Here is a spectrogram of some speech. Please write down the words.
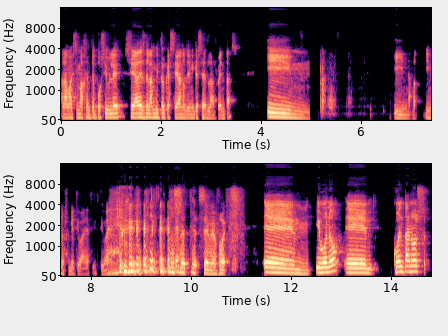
la máxima gente posible, sea desde el ámbito que sea, no tiene que ser las ventas. Y, nada, y no sé qué te iba a decir, se me fue. Eh, y bueno, cuéntanos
